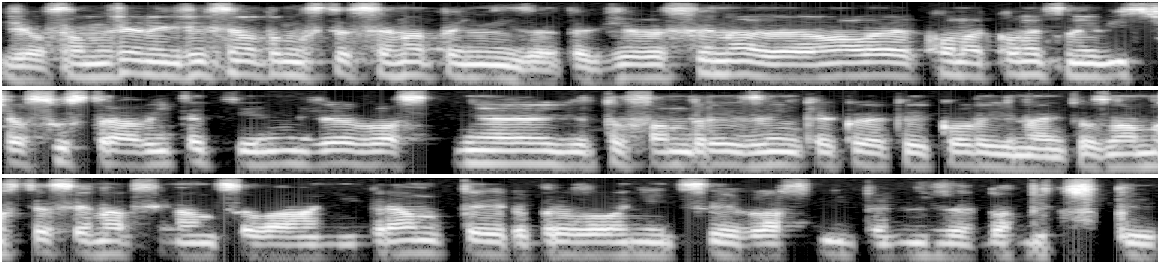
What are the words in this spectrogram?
Že jo, samozřejmě nejdřív si na to musíte sehnat peníze, takže ve finále jako nakonec nejvíc času strávíte tím, že vlastně je to fundraising jako jakýkoliv jiný. To znamená, musíte sehnat financování, granty, dobrovolníci, vlastní peníze, babičky,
